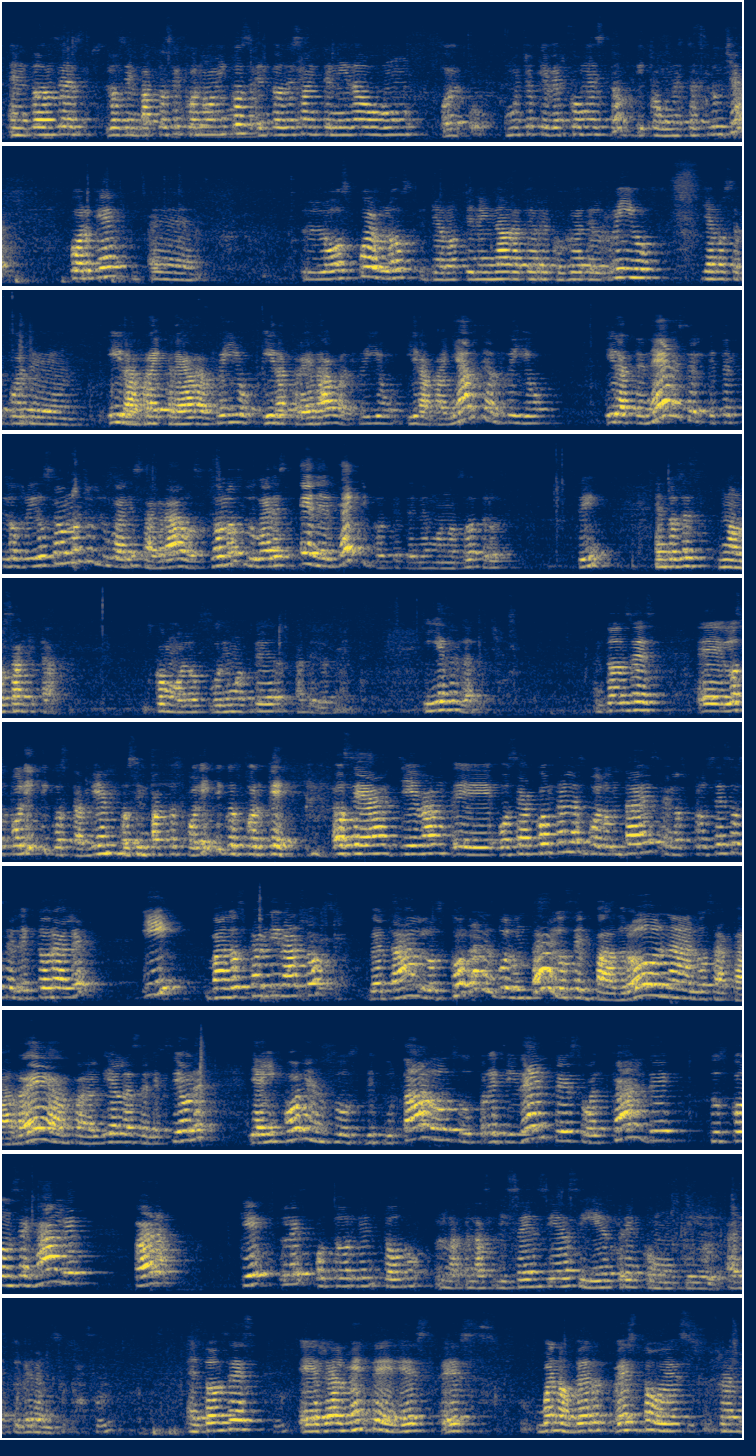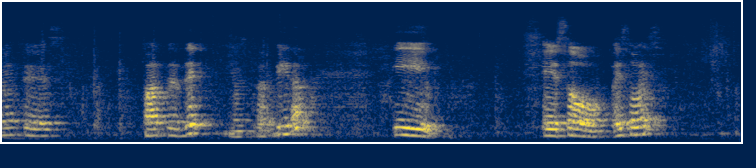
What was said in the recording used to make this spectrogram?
Entonces, los impactos económicos entonces han tenido un, mucho que ver con esto y con nuestras luchas, porque eh, los pueblos ya no tienen nada que recoger del río, ya no se puede ir a recrear al río, ir a traer agua al río, ir a bañarse al río, ir a tener, ese, los ríos son nuestros lugares sagrados, son los lugares energéticos que tenemos nosotros, ¿sí? Entonces nos los han quitado, como lo pudimos ver anteriormente. Y esa es la lucha. Entonces, eh, los políticos también, los impactos políticos, porque, o sea, llevan, eh, o sea, compran las voluntades en los procesos electorales y van los candidatos, ¿verdad? Los compran las voluntades, los empadronan, los acarrean para el día de las elecciones y ahí ponen sus diputados, sus presidentes, su alcalde, sus concejales, para que les otorguen todas las licencias y entren como que estuvieran en su casa. Entonces, eh, realmente es, es, bueno, ver esto es, realmente es parte de nuestra vida y eso, eso es.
